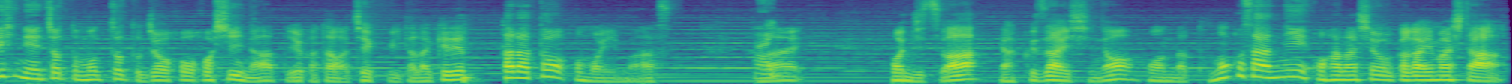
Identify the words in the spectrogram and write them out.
ぜひね、ちょっともうちょっと情報欲しいなっていう方はチェックいただけたらと思います。はい本日は薬剤師の本田智子さんにお話を伺いました。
